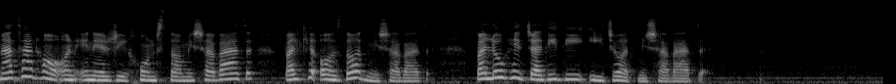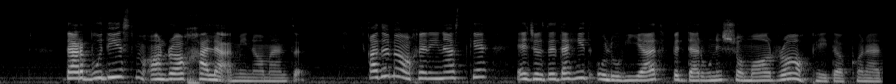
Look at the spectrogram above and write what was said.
نه تنها آن انرژی خونسا می شود بلکه آزاد می شود و لوح جدیدی ایجاد می شود. در بودیسم آن را خلع می نامند. قدم آخر این است که اجازه دهید الوهیت به درون شما راه پیدا کند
